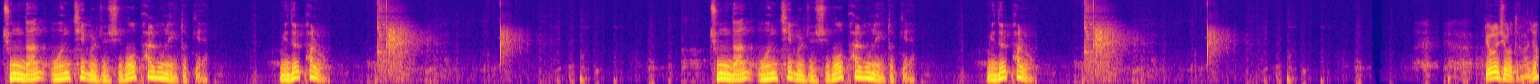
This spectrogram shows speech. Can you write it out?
중단 원팁을 주시고 8분의 2 두께 미들 팔로 중단 원팁을 주시고 8분의 2 두께 미들 팔로 이런 식으로 들어가죠.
